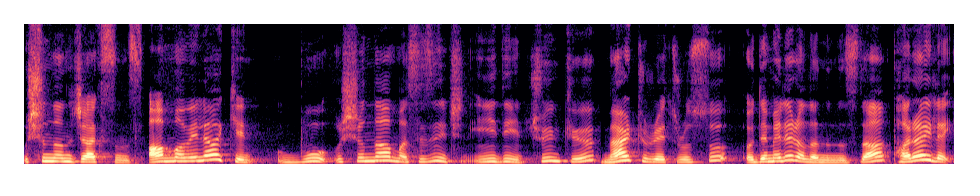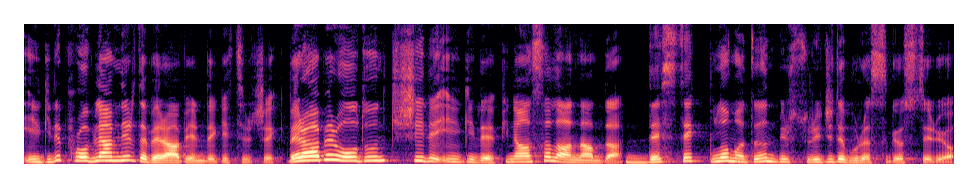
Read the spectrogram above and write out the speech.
ışınlanacaksınız. Ama ve lakin bu ışınlanma sizin için iyi değil. Çünkü Merkür Retrosu ödemeler alanınızda parayla ilgili problemleri de beraberinde getirecek. Beraber olduğun kişiyle ilgili finansal anlamda destek bulamadığın bir süreci de burası gösteriyor.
